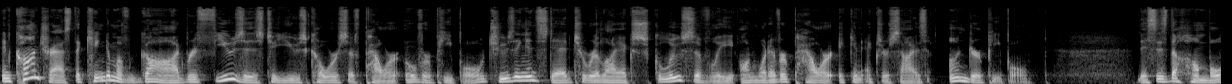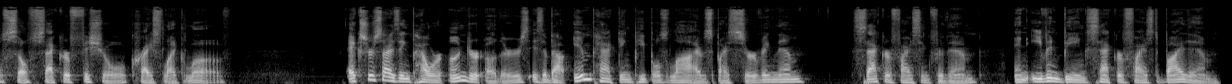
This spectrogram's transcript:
In contrast, the kingdom of God refuses to use coercive power over people, choosing instead to rely exclusively on whatever power it can exercise under people. This is the humble, self sacrificial, Christ like love. Exercising power under others is about impacting people's lives by serving them, sacrificing for them, and even being sacrificed by them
